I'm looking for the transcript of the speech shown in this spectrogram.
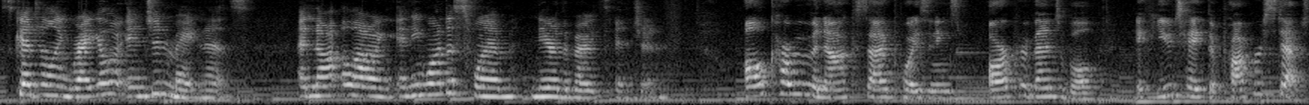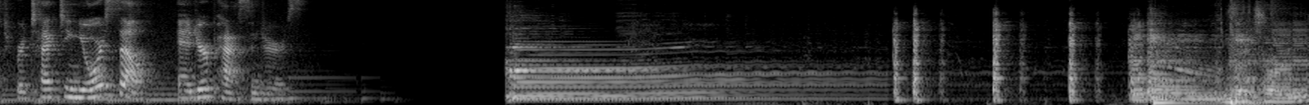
scheduling regular engine maintenance, and not allowing anyone to swim near the boat's engine. All carbon monoxide poisonings are preventable if you take the proper steps to protecting yourself and your passengers. The Tournament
